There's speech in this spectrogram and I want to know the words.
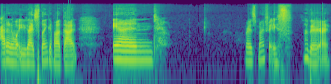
I don't know what you guys think about that. And Where's my face? Oh, there I.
